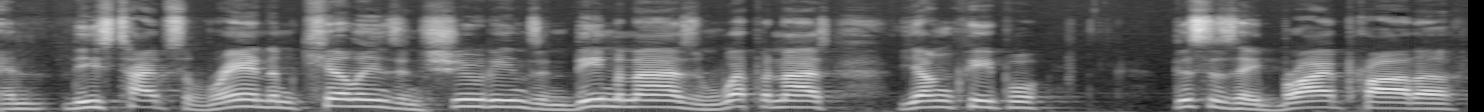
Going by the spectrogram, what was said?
And these types of random killings and shootings and demonized and weaponized young people, this is a byproduct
